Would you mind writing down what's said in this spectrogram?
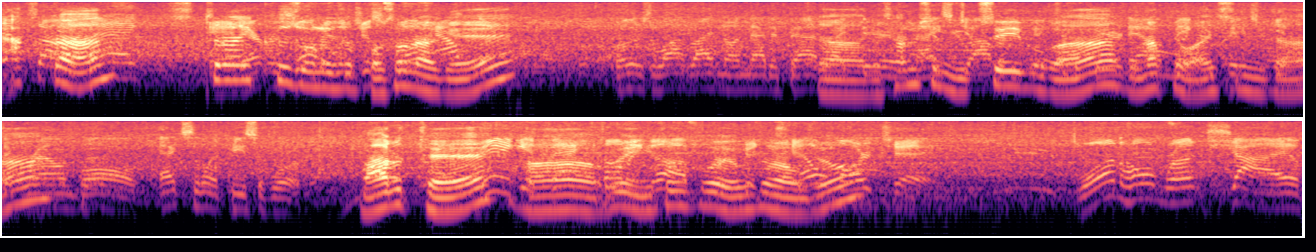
약간 스트라이크 존에서 벗어나게 자, right 이제 there. 36 Nice job of 세이브가 getting the 눈앞에 fair 와 있습니다. 마르테. 아 왜 이 선수가 여기서 나오죠? One home run shy of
